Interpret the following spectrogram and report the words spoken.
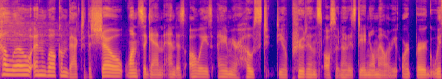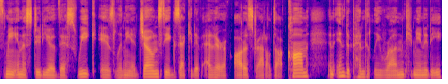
Hello and welcome back to the show once again. And as always, I am your host, Dear Prudence, also known as Daniel Mallory Ortberg. With me in the studio this week is Laneia Jones, the executive editor of Autostraddle.com, an independently run community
